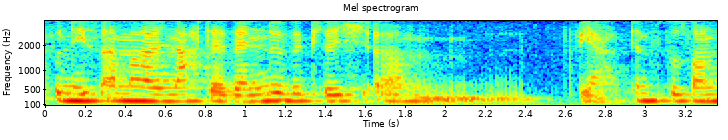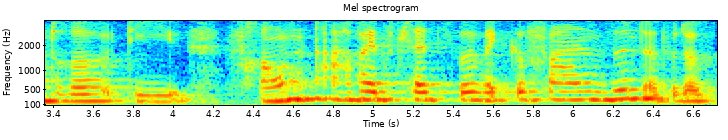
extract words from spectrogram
zunächst einmal nach der Wende wirklich ähm, ja, insbesondere die Frauenarbeitsplätze weggefallen sind, also dass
